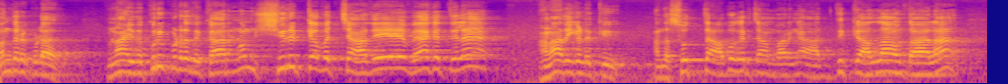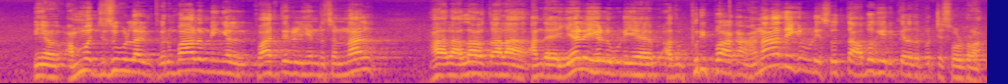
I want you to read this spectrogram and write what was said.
வந்துடக்கூடாது. நான் இதை குறிப்பிடுறது காரணம் சிறுக்க வச்ச அதே வேகத்தில் அனாதைகளுக்கு அந்த சொத்தை அபகரிச்சான் பாருங்கள் அதுக்கு அல்லாஹ் தாலா நீங்கள் அம்ம ஜிசுகுல்லா பெரும்பாலும் நீங்கள் பார்த்தீர்கள் என்று சொன்னால் அதில் அல்லாஹ் தாலா அந்த ஏழைகளுடைய அது குறிப்பாக அனாதைகளுடைய சொத்தை அபகரிக்கிறத பற்றி சொல்கிறான்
